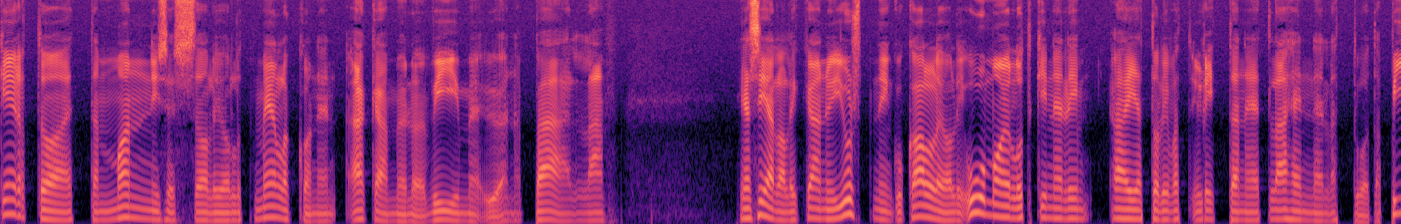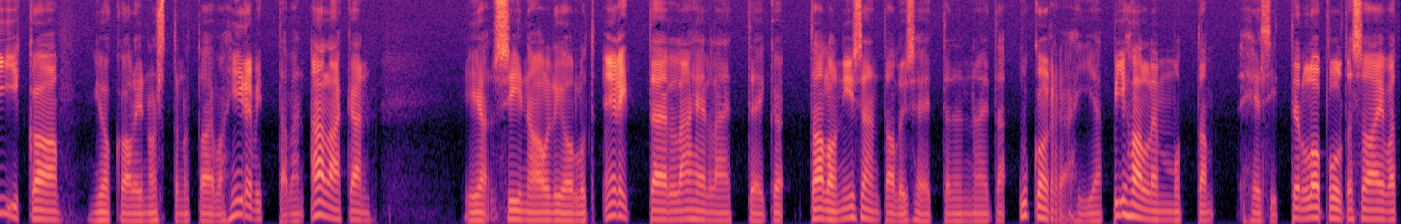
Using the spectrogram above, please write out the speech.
kertoa, että Mannisessa oli ollut melkoinen äkämölö viime yönä päällä. Ja siellä oli käynyt just niin kuin Kalle oli uumoillutkin, eli äijät olivat yrittäneet lähennellä tuota piikaa, joka oli nostanut aivan hirvittävän äläkän. Ja siinä oli ollut erittäin lähellä, etteikö talon isäntä olisi heittänyt näitä ukorähiä pihalle, mutta he sitten lopulta saivat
